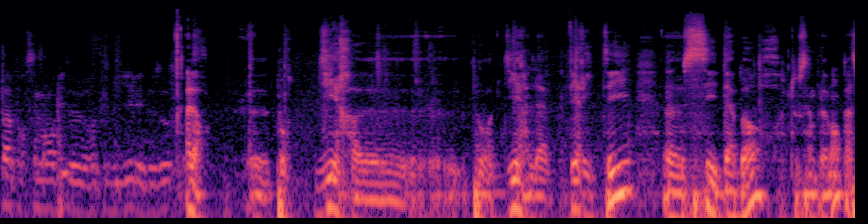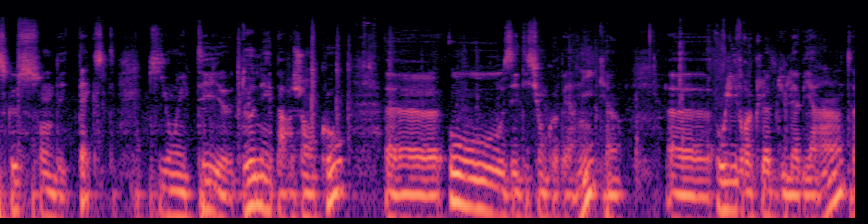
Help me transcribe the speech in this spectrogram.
pas forcément envie de republier les deux autres Alors, euh, pour, euh, pour dire la vérité, euh, c'est d'abord tout simplement parce que ce sont des textes qui ont été euh, donnés par Jean Co aux éditions Copernic, au Livre Club du Labyrinthe,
